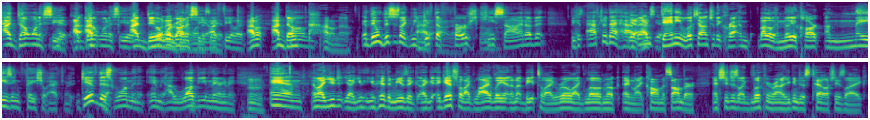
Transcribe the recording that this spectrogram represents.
I don't want to see it. I, I- don't want to see it. I do, But and we're I gonna see wanna it. I feel it. I don't. I don't. Um, I don't know. And then this is like we I get the I don't know. first key sign of it because after that happens, yeah. Danny looks out into the crowd. And by the way, Emilia Clarke, amazing facial acting. Give this Yeah. woman an Emmy. I love you, marry me. Mm. And And like you, yeah, you you hear the music like it gets from like lively and an upbeat to like real like low and real and like calm and somber. And she's just like looking around, you can just tell she's like,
